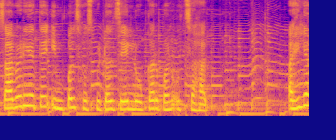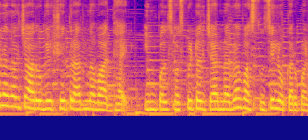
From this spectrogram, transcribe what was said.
सावेडी येथे इम्पल्स हॉस्पिटलचे लोकार्पण उत्साहात. अहिल्यानगरच्या आरोग्य क्षेत्रात नवा अध्याय. इम्पल्स हॉस्पिटलच्या नव्या वास्तूचे लोकार्पण.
